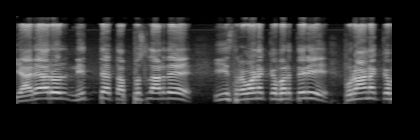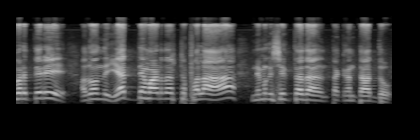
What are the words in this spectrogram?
ಯಾರ್ಯಾರು ನಿತ್ಯ ತಪ್ಪಿಸ್ಲಾರ್ದೆ ಈ ಶ್ರವಣಕ್ಕೆ ಬರ್ತೀರಿ, ಪುರಾಣಕ್ಕೆ ಬರ್ತೀರಿ, ಅದೊಂದು ಯಜ್ಞ ಮಾಡಿದಷ್ಟು ಫಲ ನಿಮಗೆ ಸಿಗ್ತದ ಅಂತಕ್ಕಂಥದ್ದು.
